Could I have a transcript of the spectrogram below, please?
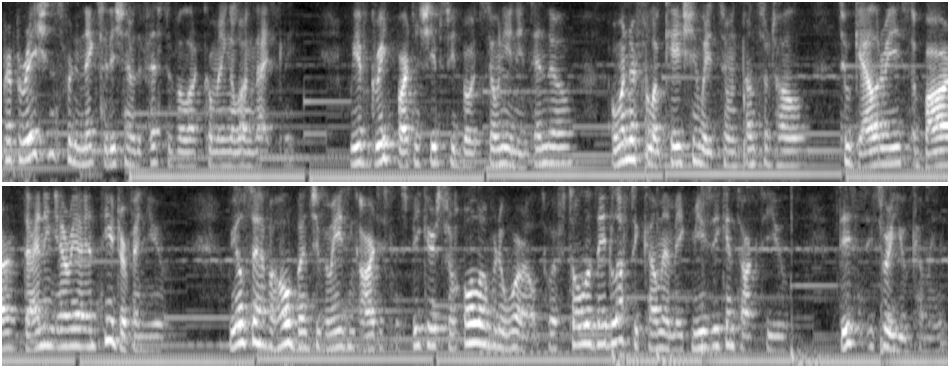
Preparations for the next edition of the festival are coming along nicely. We have great partnerships with both Sony and Nintendo, a wonderful location with its own concert hall, two galleries, a bar, dining area and theater venue. We also have a whole bunch of amazing artists and speakers from all over the world who have told us they'd love to come and make music and talk to you. This is where you come in.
